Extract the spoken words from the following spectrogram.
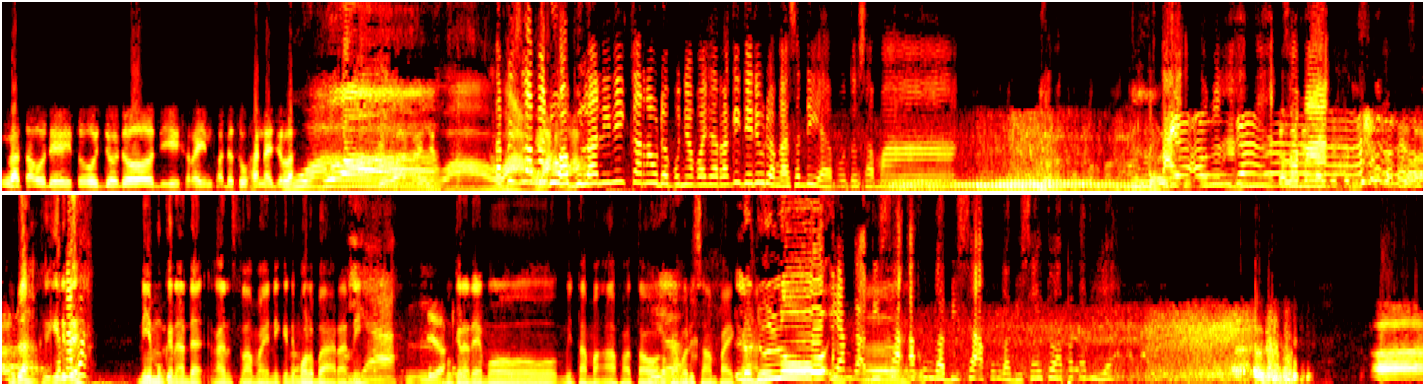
nggak tahu deh itu jodoh diserahin pada Tuhan aja lah. Wow. Wow. Tapi selama wow. dua bulan ini karena udah punya pacar lagi jadi udah nggak sedih ya putus sama Ini Ya, sama lah. Udah, kayak gini deh. Kenapa? Nih mungkin ada kan selama ini kan ini mau lebaran nih. Iya. Iya. Mungkin ada yang mau minta maaf atau Iya. apa yang mau disampaikan. Lu dulu. Yang nggak Eh, bisa, aku nggak bisa, aku nggak bisa itu apa tadi ya? Eh,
